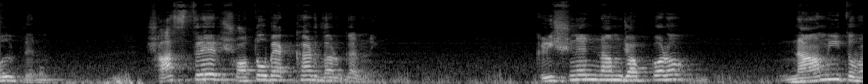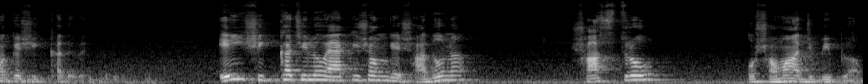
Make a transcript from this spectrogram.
বলতেন, শাস্ত্রের শত ব্যাখ্যার দরকার নেই। কৃষ্ণের নাম জপ করো, নামই তোমাকে শিক্ষা দেবে। এই শিক্ষা ছিল একই সঙ্গে সাধনা, শাস্ত্র ও সমাজ বিপ্লব।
